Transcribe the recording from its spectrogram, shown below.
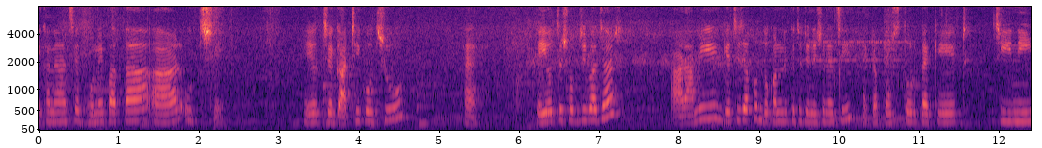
এখানে আছে ধনে পাতা আর উচ্ছে। এই হচ্ছে গাঠি কচু হ্যাঁ এই হচ্ছে সবজি বাজার। আর আমি গেছি যখন দোকানের কিছু জিনিস এনেছি, একটা পোস্তর প্যাকেট, চিনি,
